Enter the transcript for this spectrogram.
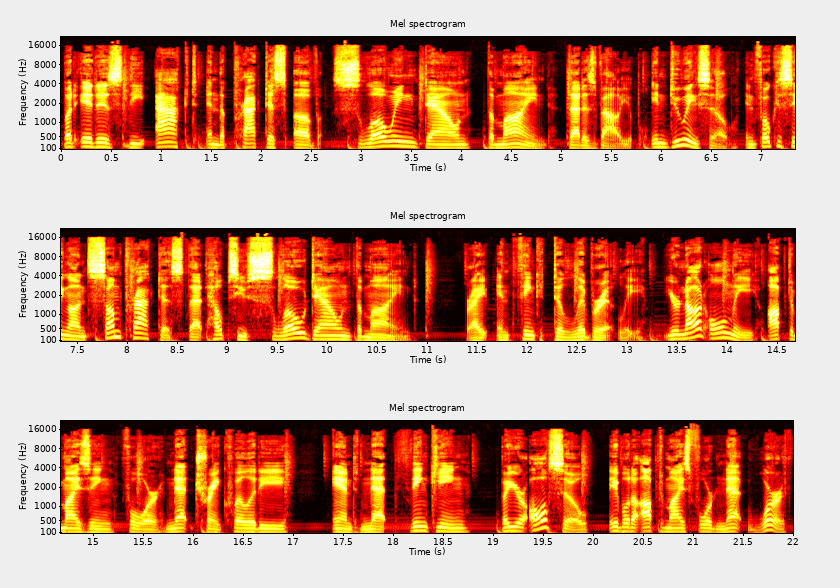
but it is the act and the practice of slowing down the mind that is valuable. In doing so, in focusing on some practice that helps you slow down the mind, right, and think deliberately, you're not only optimizing for net tranquility and net thinking, but you're also able to optimize for net worth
